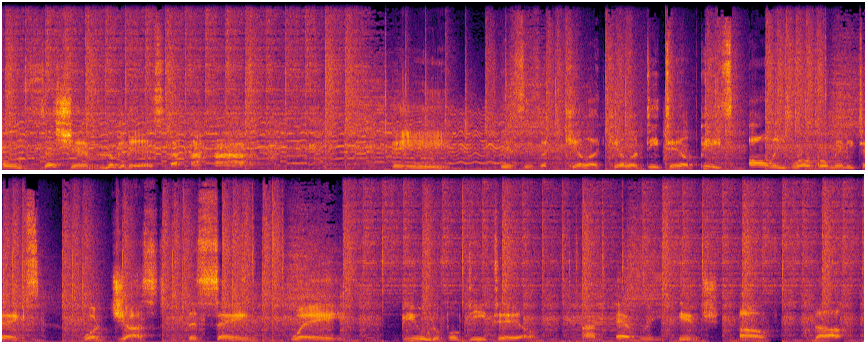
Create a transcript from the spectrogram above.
possession. Look at this. hey, this is a killer, killer detailed piece. All these Roco mini tanks were just the same way. Beautiful detail on every inch of the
